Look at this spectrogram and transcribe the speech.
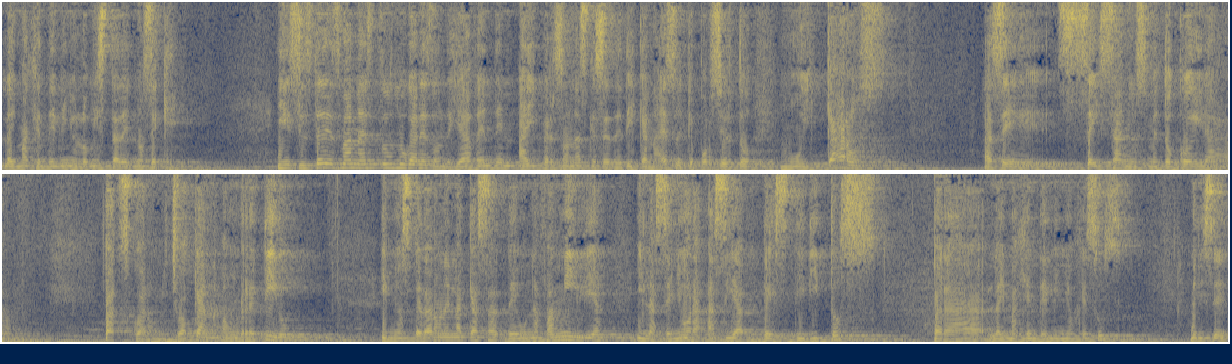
la imagen del niño lo vista de no sé qué. Y si ustedes van a estos lugares donde ya venden, hay personas que se dedican a eso y que por cierto muy caros. Hace seis años me tocó ir a Pátzcuaro, Michoacán, a un retiro y me hospedaron en la casa de una familia y la señora hacía vestiditos para la imagen del niño Jesús. Me dice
